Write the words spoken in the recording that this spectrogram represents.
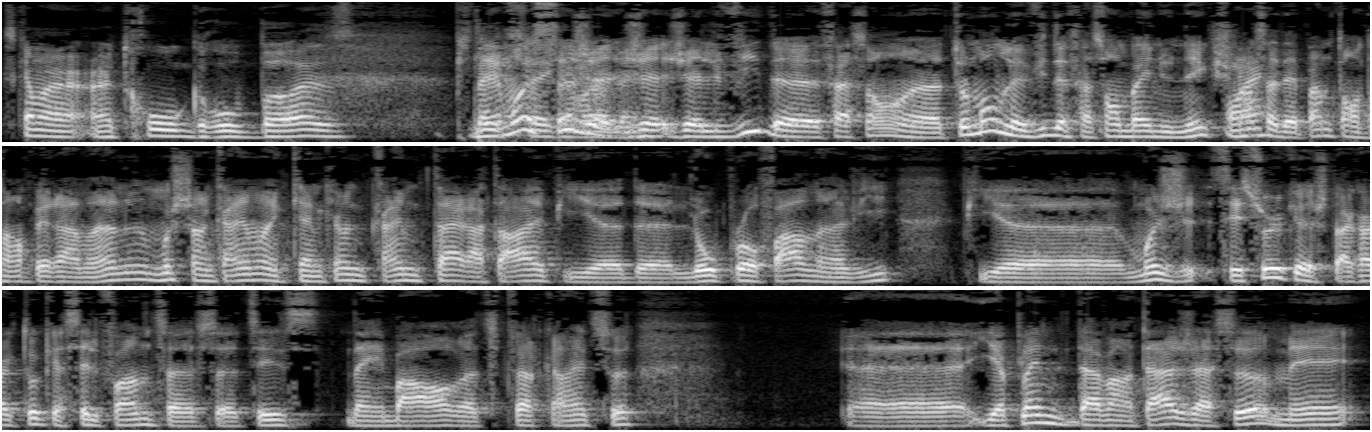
c'est comme un, un trop gros buzz Puis Ben moi ça je, ouais, ben, je, je le vis de façon euh, tout le monde le vit de façon bien unique. Je pense que ça dépend de ton tempérament. là. Moi je suis quand même quelqu'un de quand même terre à terre puis euh, de low profile dans la vie. Puis euh, moi je- c'est sûr que je suis d'accord avec toi que c'est le fun ça, ça tu sais d'un bar euh, tu te fais reconnaître ça. Euh, Il y a plein d'avantages à ça mais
